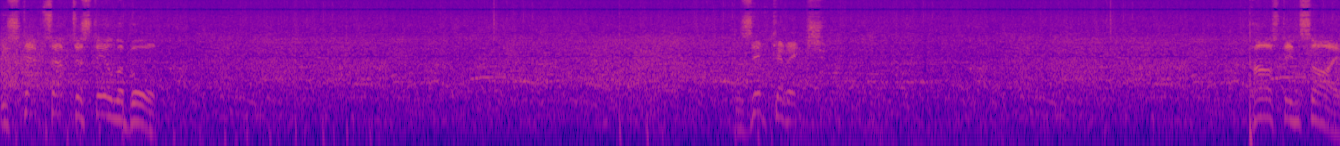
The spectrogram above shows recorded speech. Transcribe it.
He steps up to steal the ball. Zivkovic. Passed inside.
